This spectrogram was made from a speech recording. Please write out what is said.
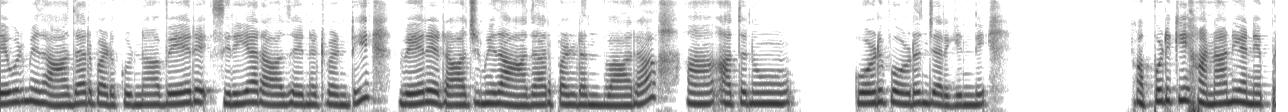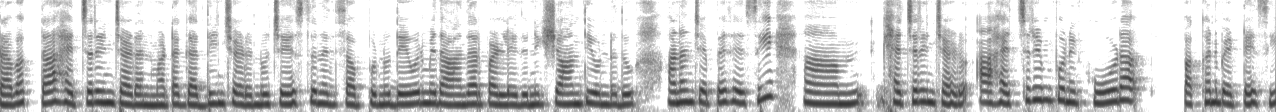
దేవుడి మీద ఆధారపడకుండా వేరే సిరియా రాజు అయినటువంటి వేరే రాజు మీద ఆధారపడడం ద్వారా అతను ఓడిపోవడం జరిగింది. అప్పటికి హనాని అనే ప్రవక్త హెచ్చరించాడనమాట గద్దించాడు నువ్వు చేస్తున్నది తప్పు నువ్వు దేవుడి మీద ఆధారపడలేదు నీకు శాంతి ఉండదు అని చెప్పేసేసి హెచ్చరించాడు. ఆ హెచ్చరింపుని కూడా పక్కన పెట్టేసి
